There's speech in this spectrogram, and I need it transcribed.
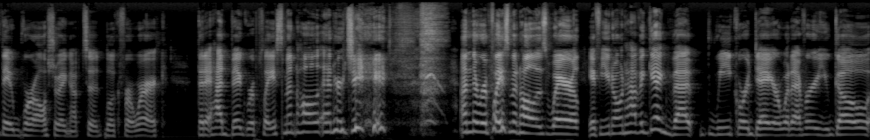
they were all showing up to look for work, that it had big replacement hall energy. and the replacement hall is where if you don't have a gig that week or day or whatever, you go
